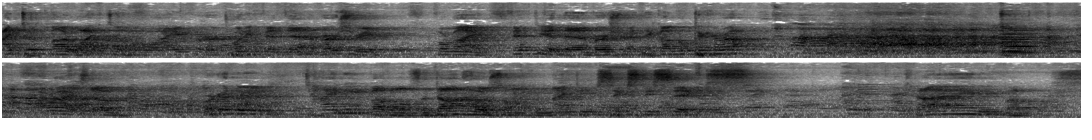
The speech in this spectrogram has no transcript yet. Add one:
I took my wife to Hawaii for her 25th anniversary. For my 50th anniversary, I think I'll go pick her up. All right, so we're gonna do Tiny Bubbles, a Don Ho song from 1966. Tiny Bubbles.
